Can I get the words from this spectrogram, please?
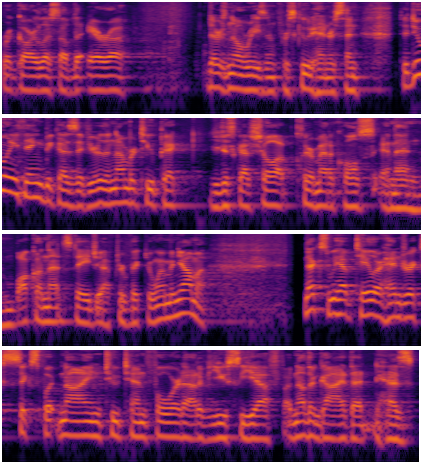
regardless of the era there's no reason for Scoot Henderson to do anything because if you're the number two pick, you just got to show up, clear medicals, and then walk on that stage after Victor Wembanyama. Next, we have Taylor Hendricks, six foot nine, 210 forward out of UCF, another guy that has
